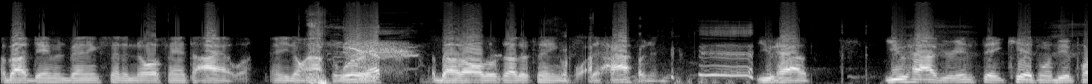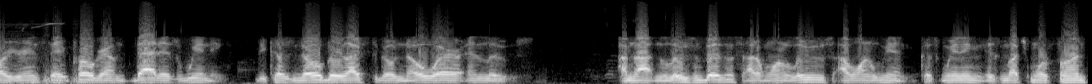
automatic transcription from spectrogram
about Damon Benning sending Noah Fant to Iowa, and you don't have to worry Yep. about all those other things that happen. And you have you have your in-state kids want to be a part of your in-state program. That is winning because nobody likes to go nowhere and lose. I'm not in the losing business. I don't want to lose. I want to win because winning is much more fun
